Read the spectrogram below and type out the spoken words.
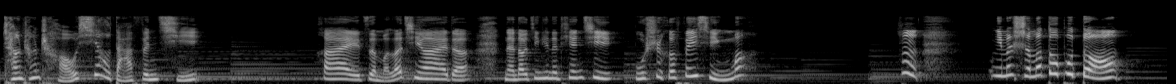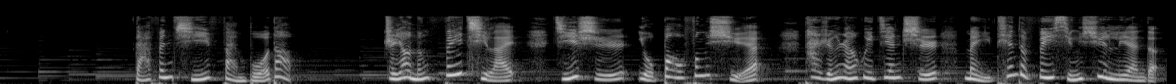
常常嘲笑达芬奇：“嗨，怎么了，亲爱的？难道今天的天气不适合飞行吗？”“哼，你们什么都不懂。”达芬奇反驳道：“只要能飞起来，即使有暴风雪，他仍然会坚持每天的飞行训练的。”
